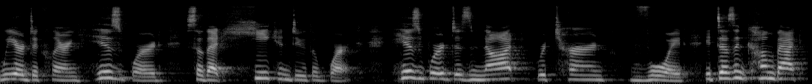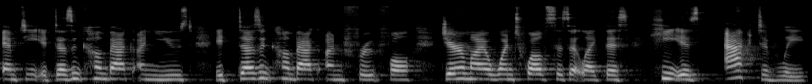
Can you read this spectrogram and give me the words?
We are declaring His word so that He can do the work. His word does not return void. It doesn't come back empty. It doesn't come back unused. It doesn't come back unfruitful. Jeremiah 1:12 says it like this, He is actively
